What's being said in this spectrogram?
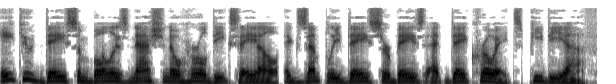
Etude des symboles nationaux heraldiques al exempli des serbes et des croates PDF.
